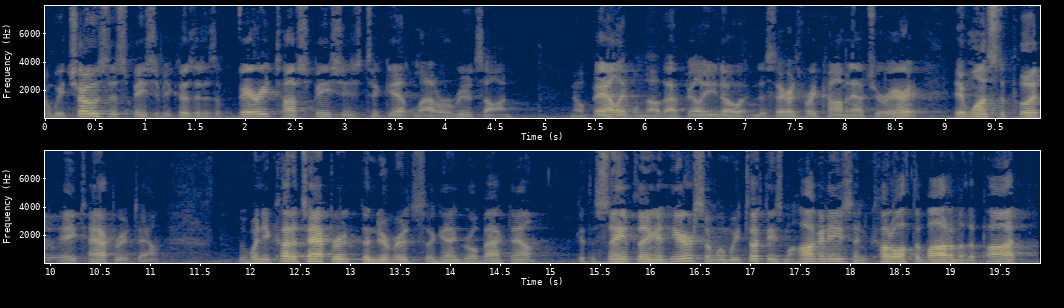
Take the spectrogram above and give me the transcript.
and we chose this species because it is a very tough species to get lateral roots on. You know, Bailey will know that. Bailey, you know it in this area. It's very common out your area. It wants to put a taproot down. When you cut a taproot, the new roots again grow back down. Get the same thing in here. So when we took these mahoganies and cut off the bottom of the pot,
